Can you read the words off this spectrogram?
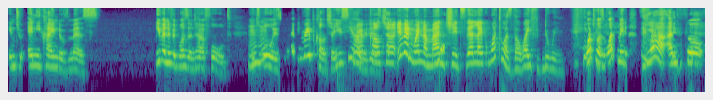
into any kind of mess even if it wasn't her fault it's Mhm. always I mean rape culture you see how Rape it is culture. Even when a man cheats, they're like, "What was the wife doing?" what was what made yeah and so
